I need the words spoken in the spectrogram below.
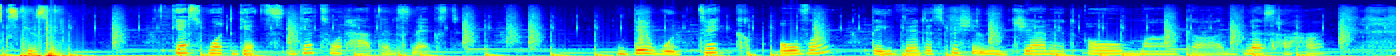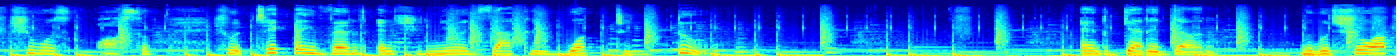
Excuse me. Guess what gets guess what happens next? They would take over the event, especially Janet. Oh my god, bless her heart. She was awesome. She would take the event and she knew exactly what to do and get it done. We would show up,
